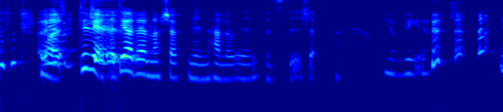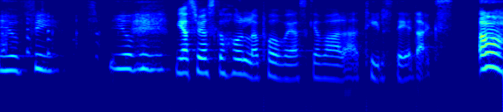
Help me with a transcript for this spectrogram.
är jag, du vet kul. att jag redan har köpt min halloween-utstyrsel. Jag vet. Jag vet. Jag vet. Men jag tror jag ska hålla på vad jag ska vara tills det är dags. Ah,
